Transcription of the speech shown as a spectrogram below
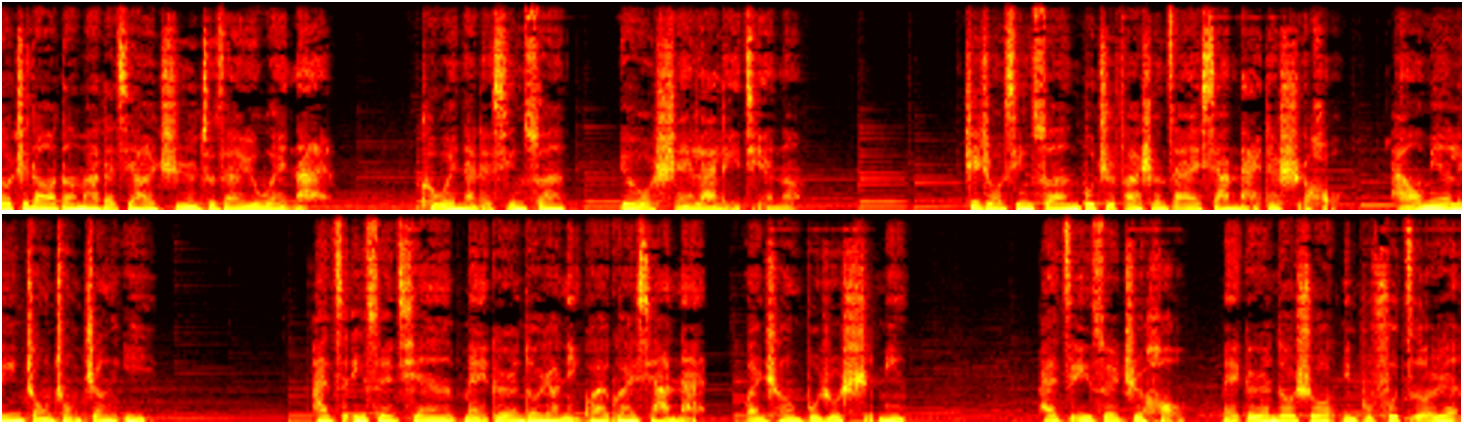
都知道当妈的价值就在于喂奶，可喂奶的辛酸又有谁来理解呢？这种辛酸不止发生在下奶的时候，还要面临种种争议。孩子一岁前，每个人都让你乖乖下奶，完成哺乳使命；孩子一岁之后，每个人都说你不负责任，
